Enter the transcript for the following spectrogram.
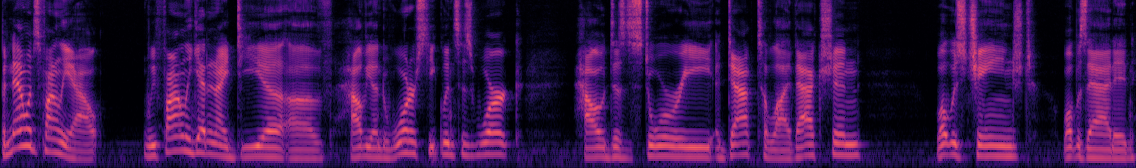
But now it's finally out. We finally get an idea of how the underwater sequences work, how does the story adapt to live action, what was changed, what was added.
